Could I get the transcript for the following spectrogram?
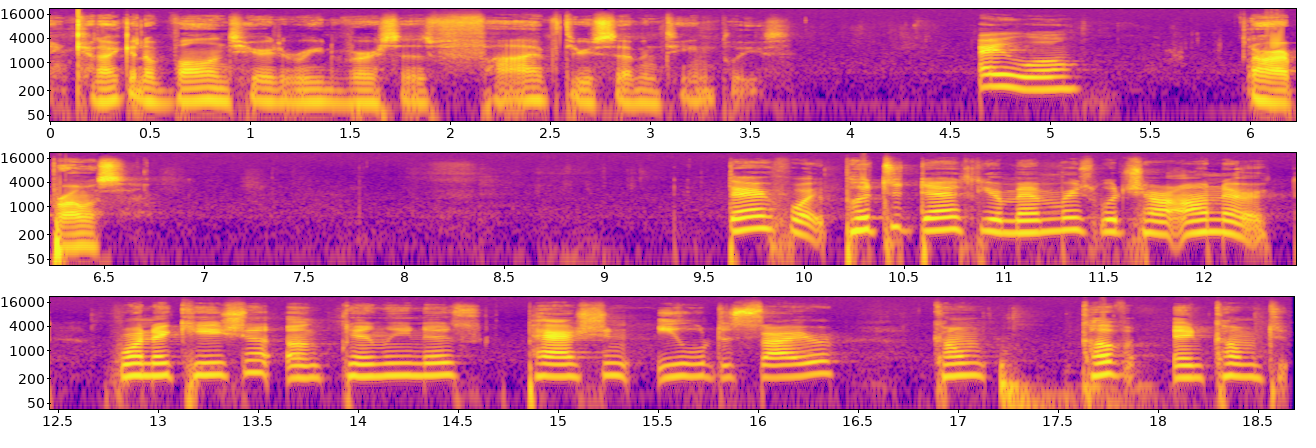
And can I get a volunteer to read verses 5 through 17, please? I will. All right, promise. Therefore, put to death your members which are on earth fornication, uncleanliness, passion, evil desire, come, cov- and come to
